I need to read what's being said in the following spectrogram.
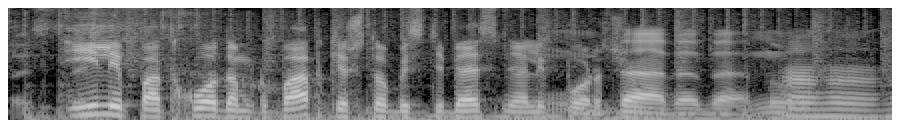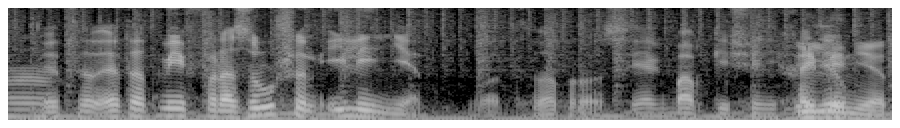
То есть, Или подходом к бабке, чтобы с тебя сняли порчу. Да, да, да. Ну, Ага, ага. Это, этот миф разрушен или нет? Вот вопрос. Я к бабке еще не ходил. Или нет.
